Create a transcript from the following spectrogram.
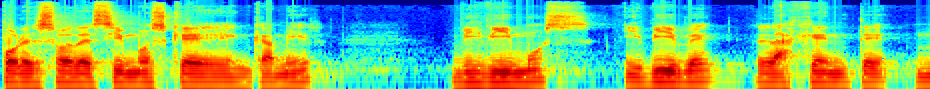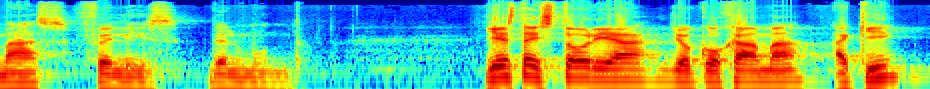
Por eso decimos que en Camir vivimos y vive la gente más feliz del mundo. Y esta historia, Yokohama, aquí,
